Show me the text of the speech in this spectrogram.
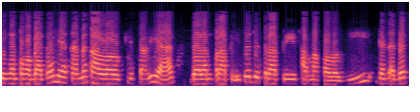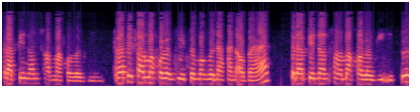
dengan pengobatannya karena kalau kita lihat dalam terapi itu ada terapi farmakologi dan ada terapi non farmakologi. Terapi farmakologi itu menggunakan obat, terapi non farmakologi itu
